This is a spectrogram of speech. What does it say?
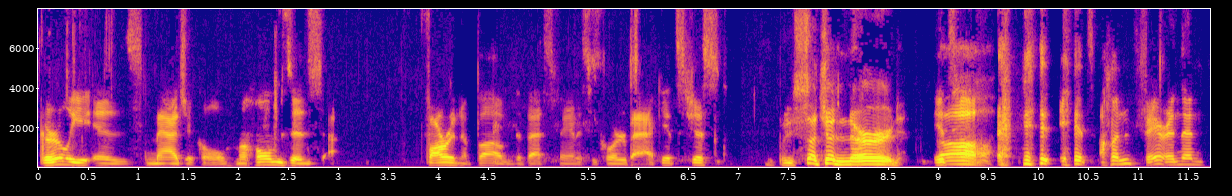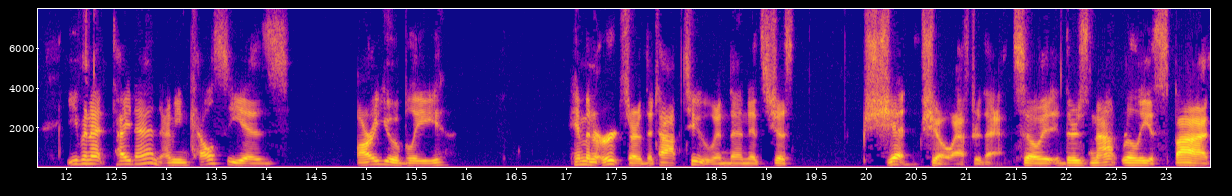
Gurley is magical. Mahomes is far and above the best fantasy quarterback. It's just But he's such a nerd. it's oh, it's unfair. And then even at tight end, I mean, Kelce is arguably him and Ertz are the top two, and then it's just shit show after that. So it, there's not really a spot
